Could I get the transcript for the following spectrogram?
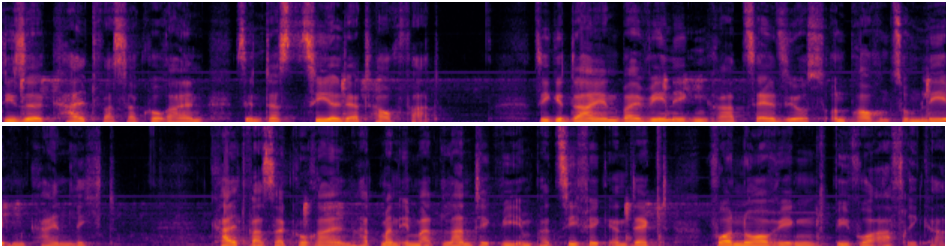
Diese Kaltwasserkorallen sind das Ziel der Tauchfahrt. Sie gedeihen bei wenigen Grad Celsius und brauchen zum Leben kein Licht. Kaltwasserkorallen hat man im Atlantik wie im Pazifik entdeckt, vor Norwegen wie vor Afrika.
